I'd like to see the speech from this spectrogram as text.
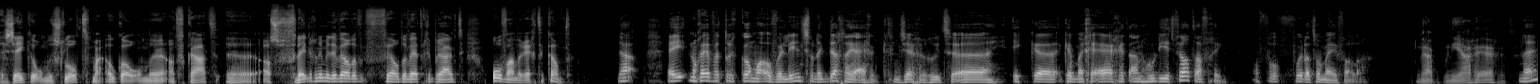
zeker onder slot, maar ook al onder advocaat, eh, als verdedigende middenvelder werd gebruikt. Of aan de rechterkant. Ja, hey, nog even terugkomen over Lins. Want ik dacht dat je eigenlijk ging zeggen, Ruud. eh, ik, eh, ik heb me geërgerd aan hoe die het veld afging. Of vo- voordat we meevallen. Nou, heb ik me niet aan geërgerd. Nee?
